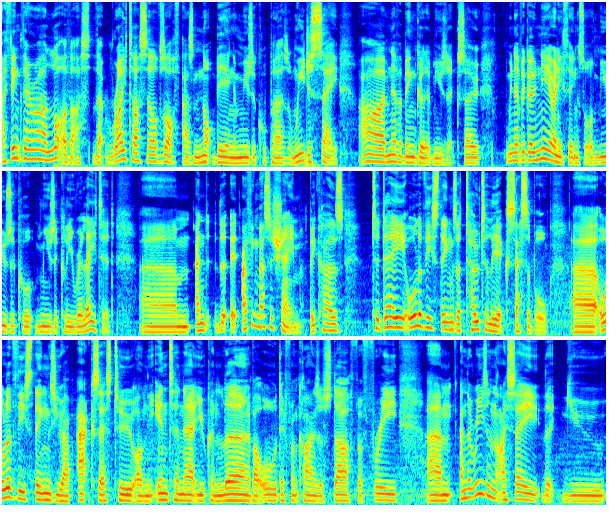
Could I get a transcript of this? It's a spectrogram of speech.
I think there are a lot of us that write ourselves off as not being a musical person. We just say, "Ah, oh, I've never been good at music," so we never go near anything sort of musical, musically related. Um, and the, it, I think that's a shame because today all of these things are totally accessible. Uh, all of these things you have access to on the internet. You can learn about all different kinds of stuff for free. Um, and the reason that I say that you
